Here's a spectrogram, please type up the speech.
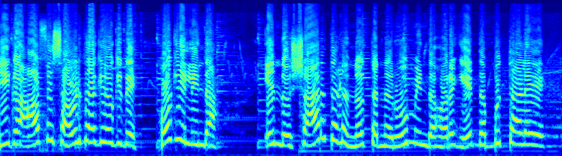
ಈಗ ಆಫೀಸ್ ಅವಳದಾಗಿ ಹೋಗಿದೆ. ಹೋಗಿ ಇಲ್ಲಿಂದ. ಎಂದು ಶಾರದಳನ್ನು ತನ್ನ ರೂಮಿಂದ ಹೊರಗೆ ದಬ್ಬುತ್ತಾಳೆ.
